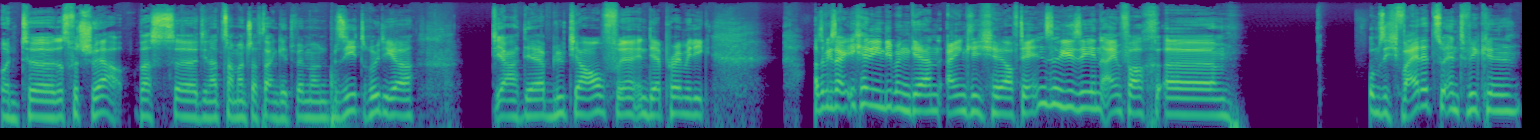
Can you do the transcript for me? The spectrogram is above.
und äh, das wird schwer, was äh, die Nationalmannschaft angeht. Wenn man sieht, Rüdiger, ja, der blüht ja auf äh, in der Premier League. Also wie gesagt, ich hätte ihn lieber gern eigentlich äh, auf der Insel gesehen, einfach ähm, um sich weiterzuentwickeln,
